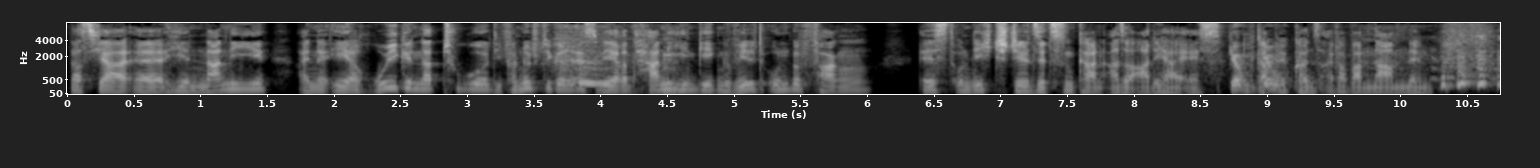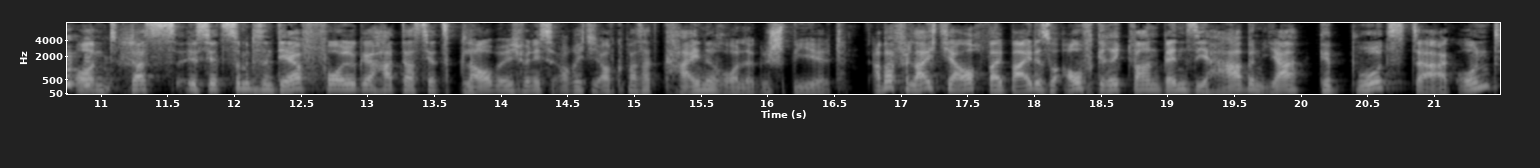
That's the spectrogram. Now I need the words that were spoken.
dass ja äh, hier Nanny eine eher ruhige Natur, die vernünftigere ist, während Honey hingegen wild unbefangen ist und nicht still sitzen kann, also ADHS. Jo, ich glaube, wir können es einfach beim Namen nennen. und das ist jetzt zumindest in der Folge hat das jetzt, glaube ich, wenn ich es auch richtig aufgepasst hat, keine Rolle gespielt. Aber vielleicht ja auch, weil beide so aufgeregt waren, denn sie haben ja Geburtstag und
